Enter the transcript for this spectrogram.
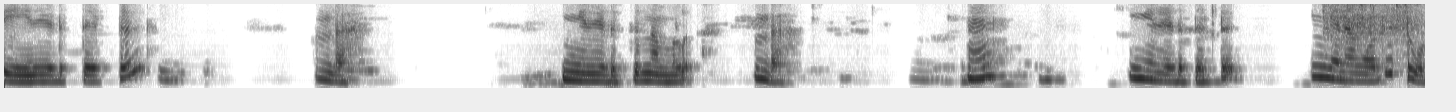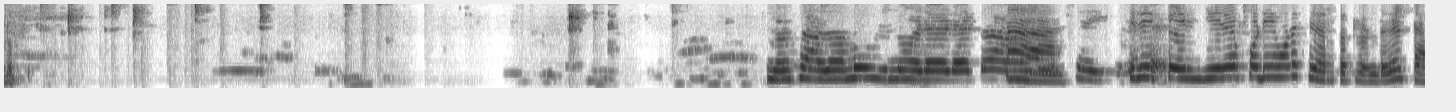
ഇങ്ങനെ എടുത്തിട്ട് ഉണ്ടാ? ഇങ്ങനെ എടുക്കും നമ്മൾ ഉണ്ടാ? ഏ? ഇങ്ങനെ എടുത്തിട്ട് ഇങ്ങനെ അങ്ങോട്ട് ഇട്ട് കൊടുക്കും. സാധാരണ ഇച്ചിരി പെരിഞ്ജീരപ്പൊടിയും കൂടെ ചേർത്തിട്ടുണ്ട് കേട്ടാ.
